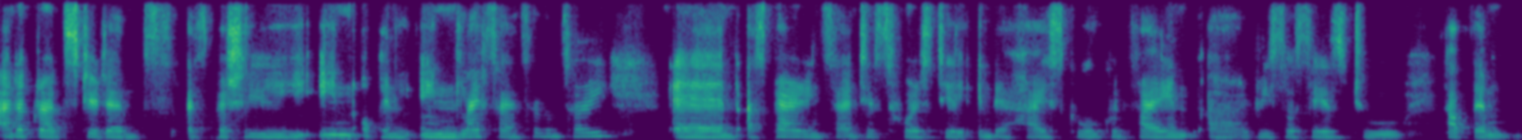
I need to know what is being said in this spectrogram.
undergrad students, especially in open in life sciences, I'm sorry, and aspiring scientists who are still in their high school could find uh, resources to help them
